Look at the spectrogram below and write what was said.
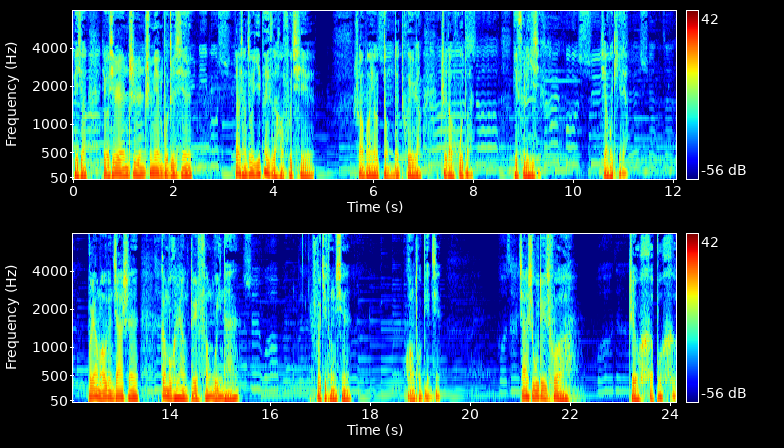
毕竟有些人知人知面不知心，要想做一辈子的好夫妻，双方要懂得退让，知道护短，彼此理解，相互体谅，不让矛盾加深，更不会让对方为难。夫妻同心，黄土变金。家事无对错，只有和不和。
